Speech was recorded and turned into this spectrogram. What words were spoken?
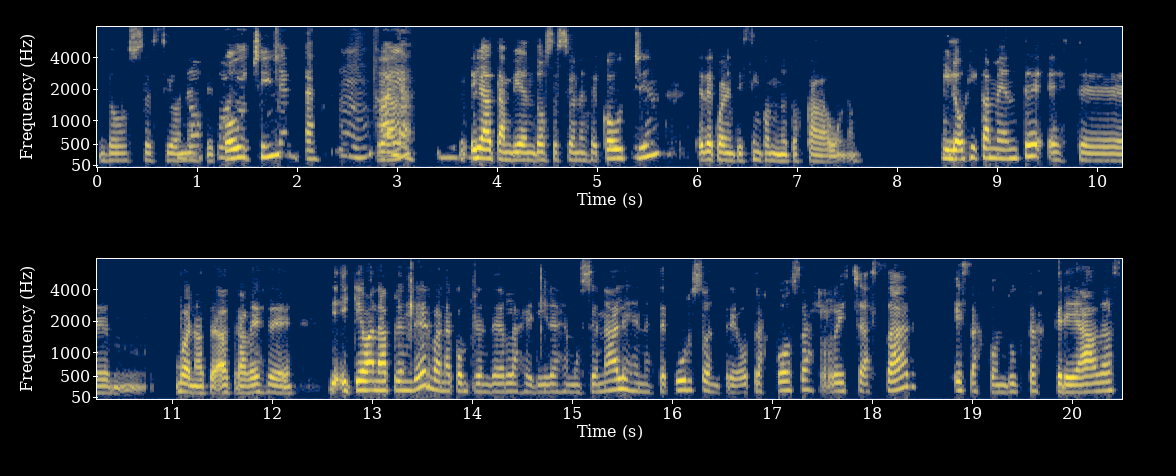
dos sesiones de coaching. Mm, ah, ya también dos sesiones de coaching eh, de 45 minutos cada uno. Y lógicamente, este, bueno, a, través de... ¿Y, qué van a aprender? Van a comprender las heridas emocionales en este curso, entre otras cosas, rechazar esas conductas creadas,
